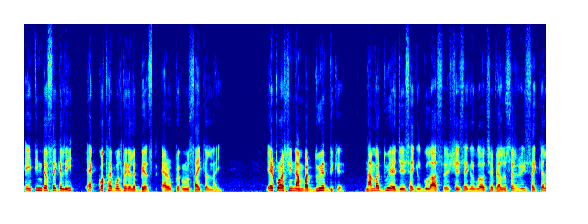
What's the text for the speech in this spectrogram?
এই তিনটা সাইকেলই এক কথায় বলতে গেলে বেস্ট এর উপরে কোনো সাইকেল নাই। এরপর আসি নাম্বার দুয়ের দিকে। নাম্বার দুয়ে যে সাইকেলগুলো আছে, সেই সাইকেলগুলো হচ্ছে ভ্যালুসের সাইকেল।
